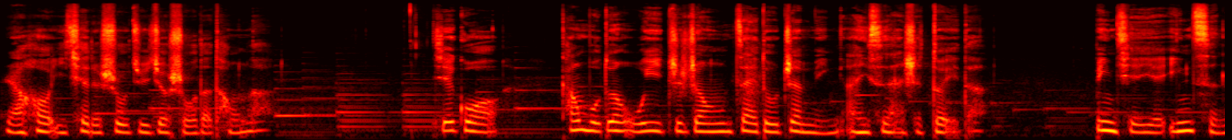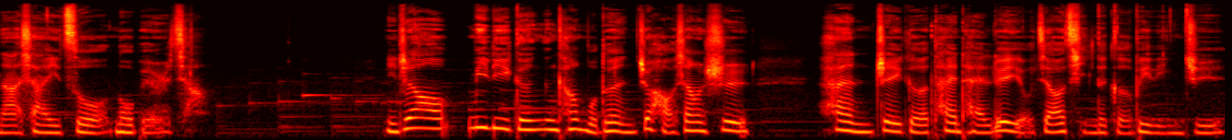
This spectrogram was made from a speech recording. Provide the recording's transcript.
然后一切的数据就说得通了。结果，康普顿无意之中再度证明爱因斯坦是对的，并且也因此拿下一座诺贝尔奖。你知道，密利根跟康普顿就好像是和这个太太略有交情的隔壁邻居，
